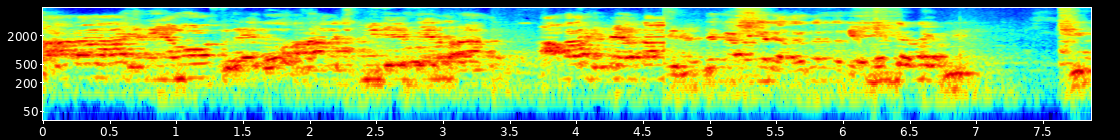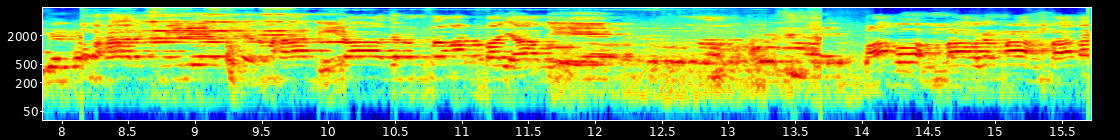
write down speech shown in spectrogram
నారాయణి నమోస్తుతే గో మహాలక్ష్మీ దేవే మహాలక్ష్మీ దేవే నమః నీరాజనం సమర్పయామి బాబోహం బాబకర్మాహం బాబా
